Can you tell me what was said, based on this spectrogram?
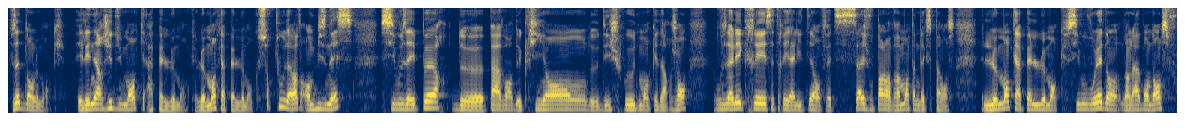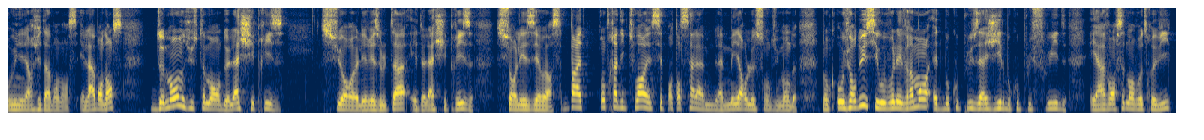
vous êtes dans le manque. Et l'énergie du manque appelle le manque. Le manque appelle le manque. Surtout d'avoir en business, si vous avez peur de pas avoir de clients, de d'échouer ou de manquer d'argent, vous allez créer cette réalité en fait. Ça, je vous parle vraiment en termes d'expérience. Le manque appelle le manque. Si vous voulez dans, dans l'abondance, il faut une énergie d'abondance. Et l'abondance demande justement de lâcher prise sur euh, les résultats et de lâcher prise sur les erreurs. Ça peut paraître contradictoire et c'est pourtant ça la, meilleure leçon du monde. Donc aujourd'hui, si vous voulez vraiment être beaucoup plus agile, beaucoup plus fluide et avancer dans votre vie,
